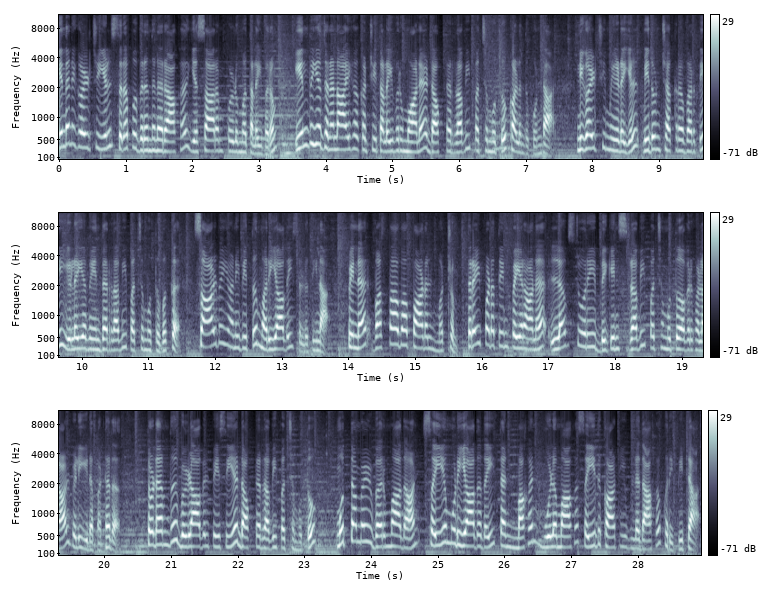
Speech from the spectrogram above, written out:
இந்த நிகழ்ச்சியில் சிறப்பு விருந்தினராக எஸ்ஆர்எம் குழும தலைவரும் இந்திய ஜனநாயக கட்சி தலைவருமான டாக்டர் ரவி பச்சமுத்து கலந்து கொண்டார். நிகழ்ச்சி மேடையில் மிதுன் சக்கரவர்த்தி இளையவேந்தர் ரவி பச்சமுத்துவுக்கு சால்வை அணிவித்து மரியாதை செலுத்தினார். பின்னர் வஸ்தாவா பாடல் மற்றும் திரைப்படத்தின் பெயரான love story begins Ravi Pachamuthu அவர்களால் வெளியிடப்பட்டது. தொடர்ந்து விழாவில் பேசிய டாக்டர் ரவி பச்சமுத்து முத்தமிழ் வர்மாதான் செய்ய முடியாததை தன் மகன் மூலமாக செய்து காட்டியுள்ளதாக குறிப்பிட்டார்.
